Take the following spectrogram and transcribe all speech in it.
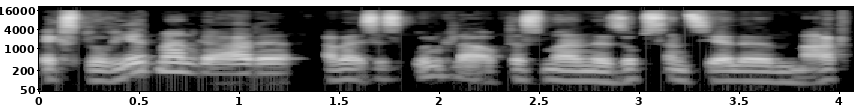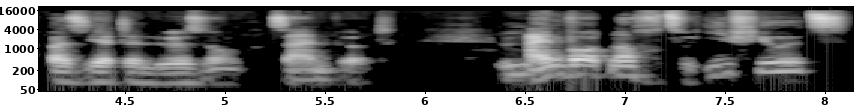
exploriert man gerade, aber es ist unklar, ob das mal eine substanzielle marktbasierte Lösung sein wird. Mhm. Ein Wort noch zu E-Fuels.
